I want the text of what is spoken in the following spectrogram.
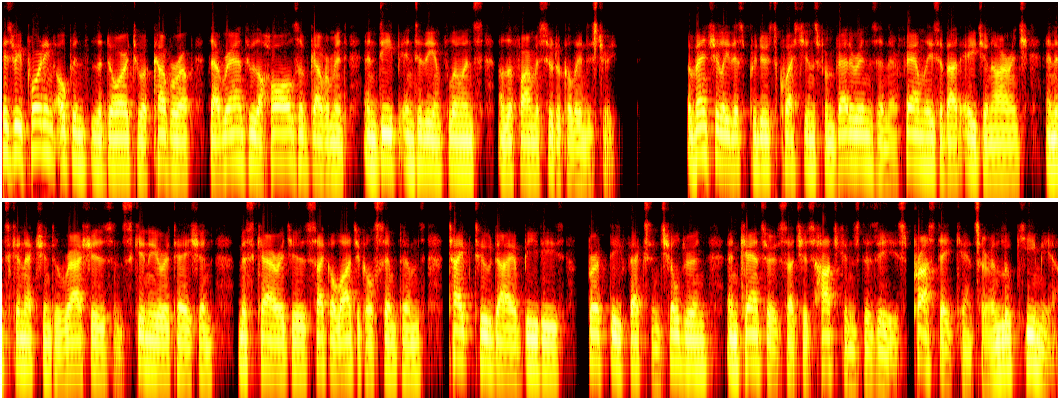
His reporting opened the door to a cover up that ran through the halls of government and deep into the influence of the pharmaceutical industry. Eventually, this produced questions from veterans and their families about Agent Orange and its connection to rashes and skin irritation, miscarriages, psychological symptoms, type 2 diabetes, birth defects in children, and cancers such as Hodgkin's disease, prostate cancer, and leukemia.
